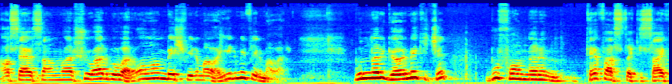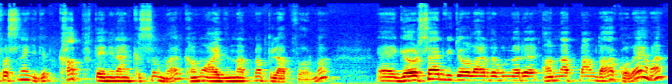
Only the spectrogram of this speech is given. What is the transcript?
Aselsan var, şu var, bu var. 10-15 firma var, 20 firma var. Bunları görmek için bu fonların Tefas'taki sayfasına gidip KAP denilen kısım var. Kamu Aydınlatma Platformu. E, görsel videolarda bunları anlatmam daha kolay ama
